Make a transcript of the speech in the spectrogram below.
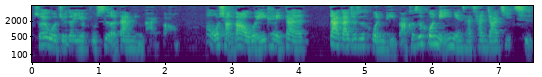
所以我觉得也不适合带名牌包。我想到唯一可以带的大概就是婚礼吧，可是婚礼一年才参加几次，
